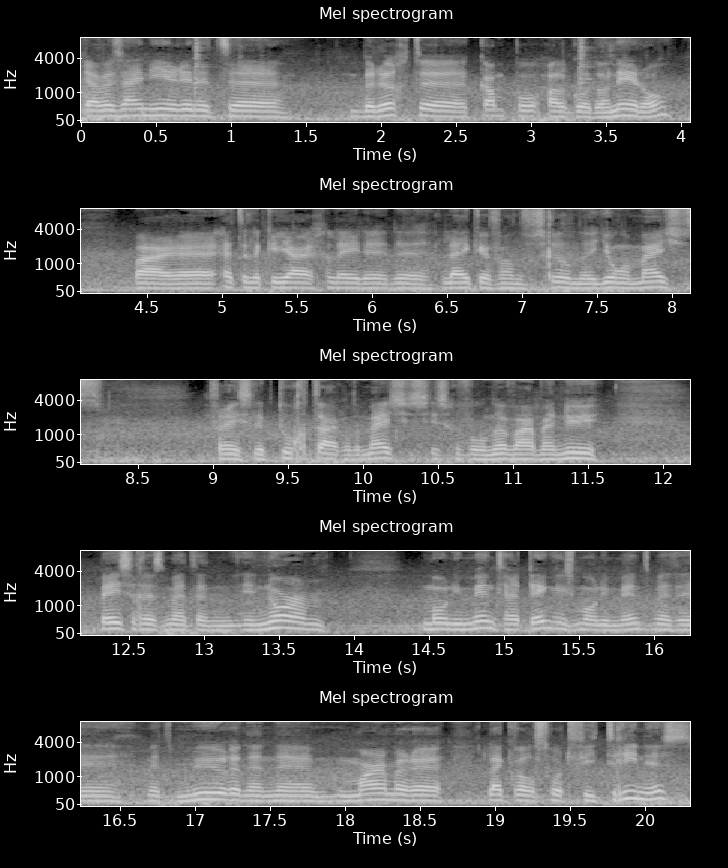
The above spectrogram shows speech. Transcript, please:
Ja, we zijn hier in het eh, beruchte Campo Algodonero... waar eh, ettelijke jaren geleden de lijken van verschillende jonge meisjes... vreselijk toegetakelde meisjes is gevonden... waar men nu bezig is met een enorm monument, herdenkingsmonument... met, eh, met muren en eh, marmeren, lijkt wel een soort vitrines...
